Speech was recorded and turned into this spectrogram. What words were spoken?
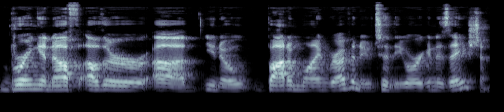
bring enough other, uh, you know, bottom line revenue to the organization?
